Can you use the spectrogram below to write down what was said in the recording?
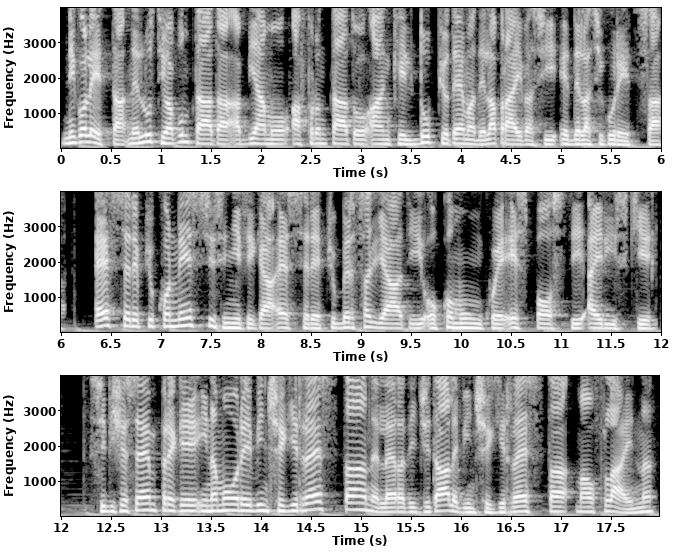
Nicoletta, nell'ultima puntata abbiamo affrontato anche il doppio tema della privacy e della sicurezza. Essere più connessi significa essere più bersagliati o comunque esposti ai rischi. Si dice sempre che in amore vince chi resta, nell'era digitale vince chi resta, ma offline?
